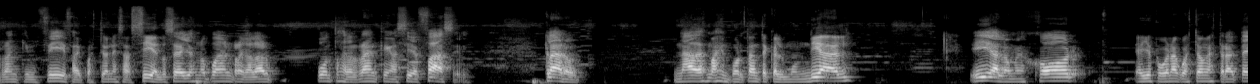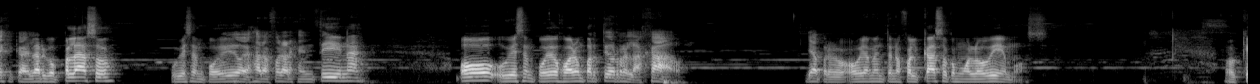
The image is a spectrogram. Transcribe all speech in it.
ranking FIFA y cuestiones así. Entonces ellos no pueden regalar puntos del ranking así de fácil. Claro, nada es más importante que el mundial y a lo mejor ellos por una cuestión estratégica de largo plazo hubiesen podido dejar afuera a Argentina o hubiesen podido jugar un partido relajado. Ya, pero obviamente no fue el caso como lo vimos. Ok,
